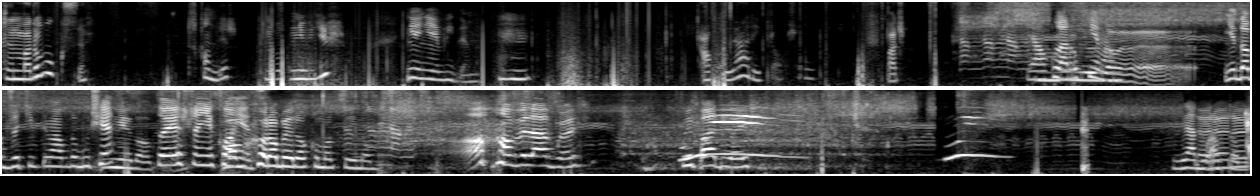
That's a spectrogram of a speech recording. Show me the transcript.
Ten ma robuxy. Skąd wiesz? No, nie widzisz? Nie, nie widzę. Okulary proszę ubrać. Patrz. Ja okularów nie mam. Niedobrze ci w tym autobusie? Nie dobrze. To jeszcze nie Mam koniec. chorobę lokomocyjną. O, wylazłeś. Wypadłeś. Zjadł autobus.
